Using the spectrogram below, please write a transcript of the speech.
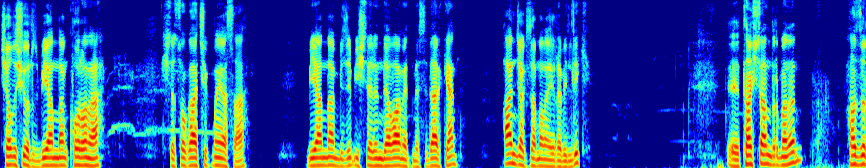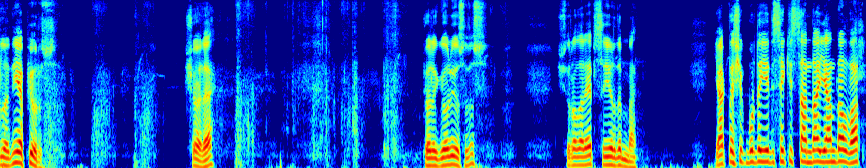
çalışıyoruz. Bir yandan korona, işte sokağa çıkma yasağı bir yandan bizim işlerin devam etmesi derken ancak zaman ayırabildik. E, taşlandırmanın hazırlığını yapıyoruz. Şöyle. Böyle görüyorsunuz. Şuraları hep sıyırdım ben. Yaklaşık burada 7-8 tane daha yandal var.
